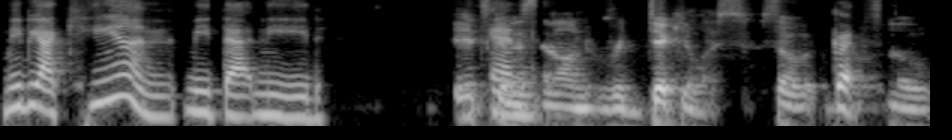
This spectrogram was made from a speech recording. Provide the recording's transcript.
maybe i can meet that need it's going to sound ridiculous. So good. so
